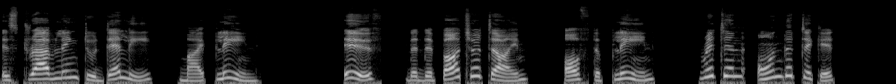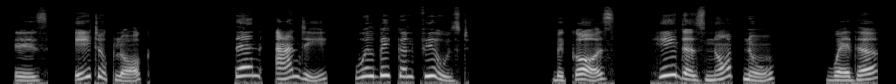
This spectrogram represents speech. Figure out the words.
is traveling to Delhi by plane. If the departure time of the plane written on the ticket is 8 o'clock, then Andy will be confused because he does not know whether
